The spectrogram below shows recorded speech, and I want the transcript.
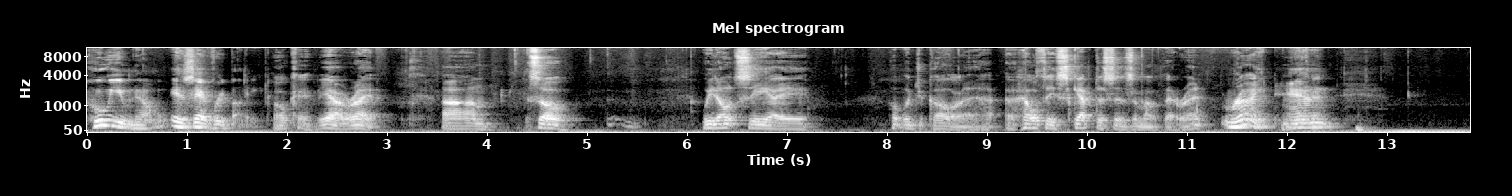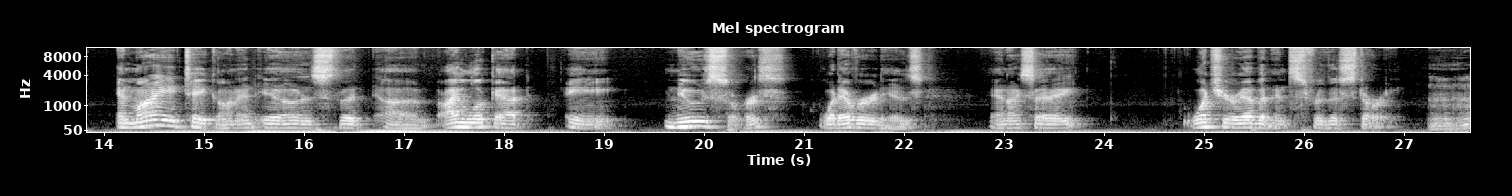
who you know, is everybody. Okay. Yeah. Right. Um, so we don't see a what would you call it a, a healthy skepticism out there, right? Right. And and my take on it is that uh, I look at a news source whatever it is, and I say, What's your evidence for this story? Mm-hmm.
